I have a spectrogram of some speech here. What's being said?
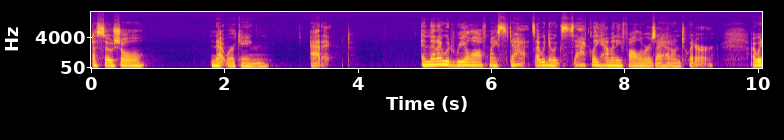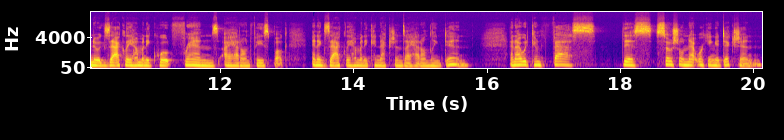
a social networking addict. And then I would reel off my stats. I would know exactly how many followers I had on Twitter. I would know exactly how many quote friends I had on Facebook and exactly how many connections I had on LinkedIn. And I would confess this social networking addiction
